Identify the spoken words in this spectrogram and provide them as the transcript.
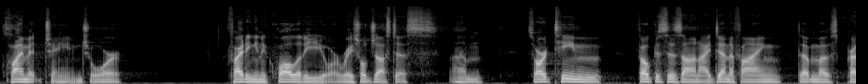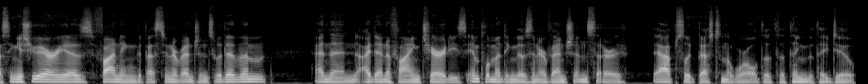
climate change or fighting inequality or racial justice. Um, so our team focuses on identifying the most pressing issue areas, finding the best interventions within them, and then identifying charities implementing those interventions that are the absolute best in the world at the thing that they do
